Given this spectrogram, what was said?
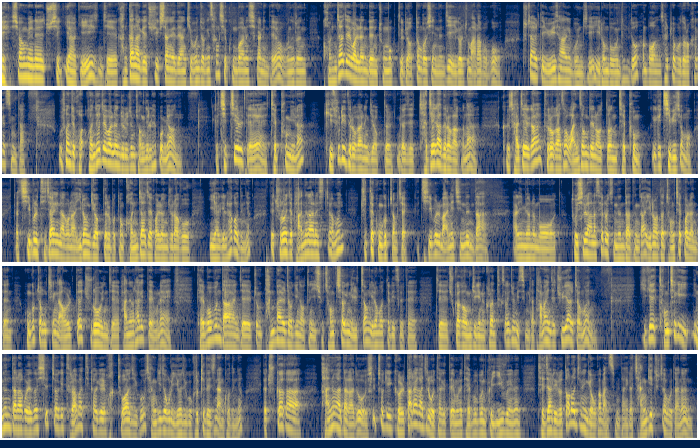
예, 시황맨의 주식 이야기, 이제 간단하게 주식시장에 대한 기본적인 상식 공부하는 시간인데요. 오늘은 건자재 관련된 종목들이 어떤 것이 있는지 이걸 좀 알아보고 투자할 때 유의사항이 뭔지 이런 부분들도 한번 살펴보도록 하겠습니다. 우선 이제 거- 건자재 관련주를 좀 정리를 해보면 그러니까 집 지을 때 제품이나 기술이 들어가는 기업들, 그러니까 이제 자재가 들어가거나 그 자재가 들어가서 완성되는 어떤 제품, 이게 집이죠, 뭐. 그러니까 집을 디자인하거나 이런 기업들을 보통 건자재 관련주라고 이야기를 하거든요. 근데 주로 이제 반응하는 시점은 주택 공급 정책, 집을 많이 짓는다, 아니면은 뭐 도시를 하나 새로 짓는다든가 이런 어떤 정책 관련된 공급 정책 나올 때 주로 이제 반응을 하기 때문에 대부분 다 이제 좀 단발적인 어떤 이슈, 정치적인 일정 이런 것들이 있을 때 이제 주가가 움직이는 그런 특성이 좀 있습니다. 다만 이제 주의할 점은 이게 정책이 있는다라고 해서 실적이 드라마틱하게 확 좋아지고 장기적으로 이어지고 그렇게 되진 않거든요. 그러니까 주가가 반응하다가도 실적이 그걸 따라가지를 못하기 때문에 대부분 그 이후에는 제자리로 떨어지는 경우가 많습니다. 그러니까 장기 투자보다는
